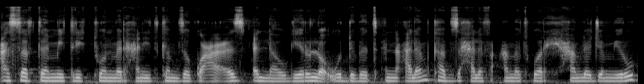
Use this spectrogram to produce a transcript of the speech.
عسرت متريك تون مدحنيت كم زقع عز علاو غير اللو ودبت عن علم كاب زحلف عامت ورحي حملة جميرو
